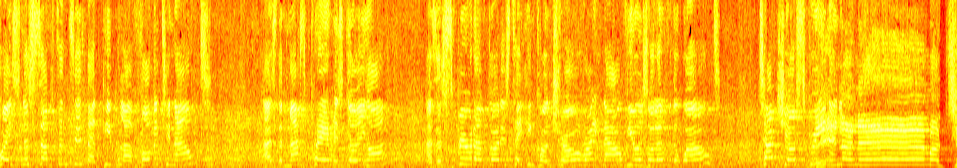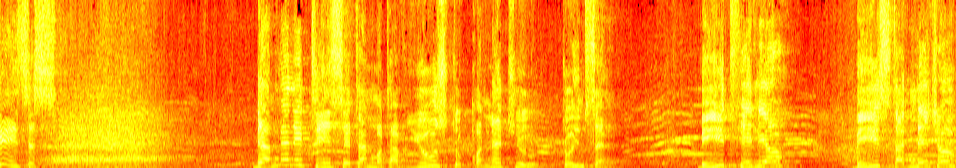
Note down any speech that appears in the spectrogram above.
Poisonous substances that people are vomiting out as the mass prayer is going on, as the Spirit of God is taking control right now, viewers all over the world. Touch your screen. In the name of Jesus. There are many things Satan might have used to connect you to himself. Be it failure, be stagnation,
